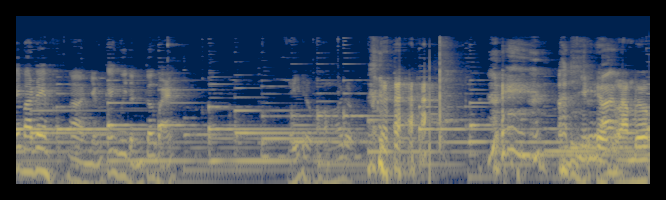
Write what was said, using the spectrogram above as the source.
cái ba rem à, những cái quy định cơ bản. Nghĩ được không nói được. Nghĩ được à, làm được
